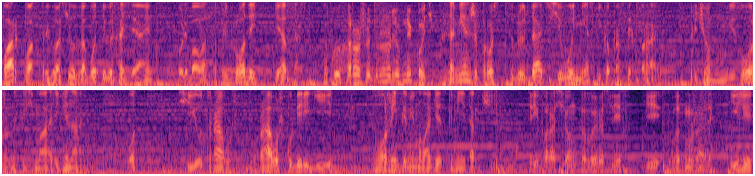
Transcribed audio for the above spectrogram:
Парк вас пригласил заботливый хозяин полюбоваться природой и отдохнуть. Какой хороший дружелюбный котик. Взамен же просит соблюдать всего несколько простых правил, причем изложенных весьма оригинально. Вот сию травушку-муравушку береги, ноженьками молодецкими не топчи. Три поросенка выросли и возмужали. Или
